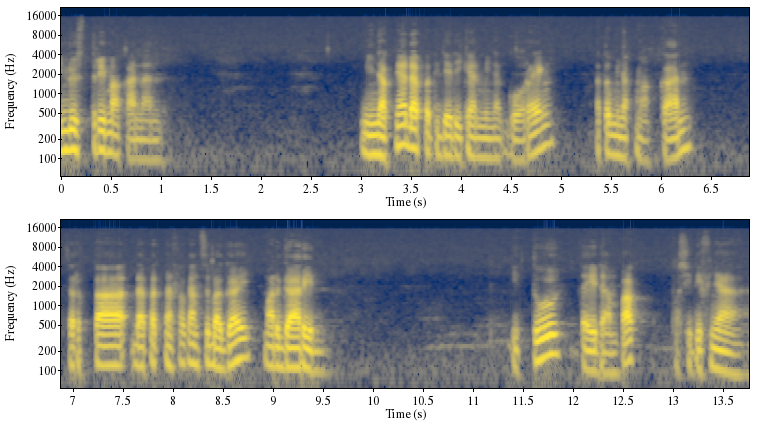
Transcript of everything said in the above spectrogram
industri makanan. Minyaknya dapat dijadikan minyak goreng atau minyak makan, serta dapat dimanfaatkan sebagai margarin. Itu dari dampak positifnya.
